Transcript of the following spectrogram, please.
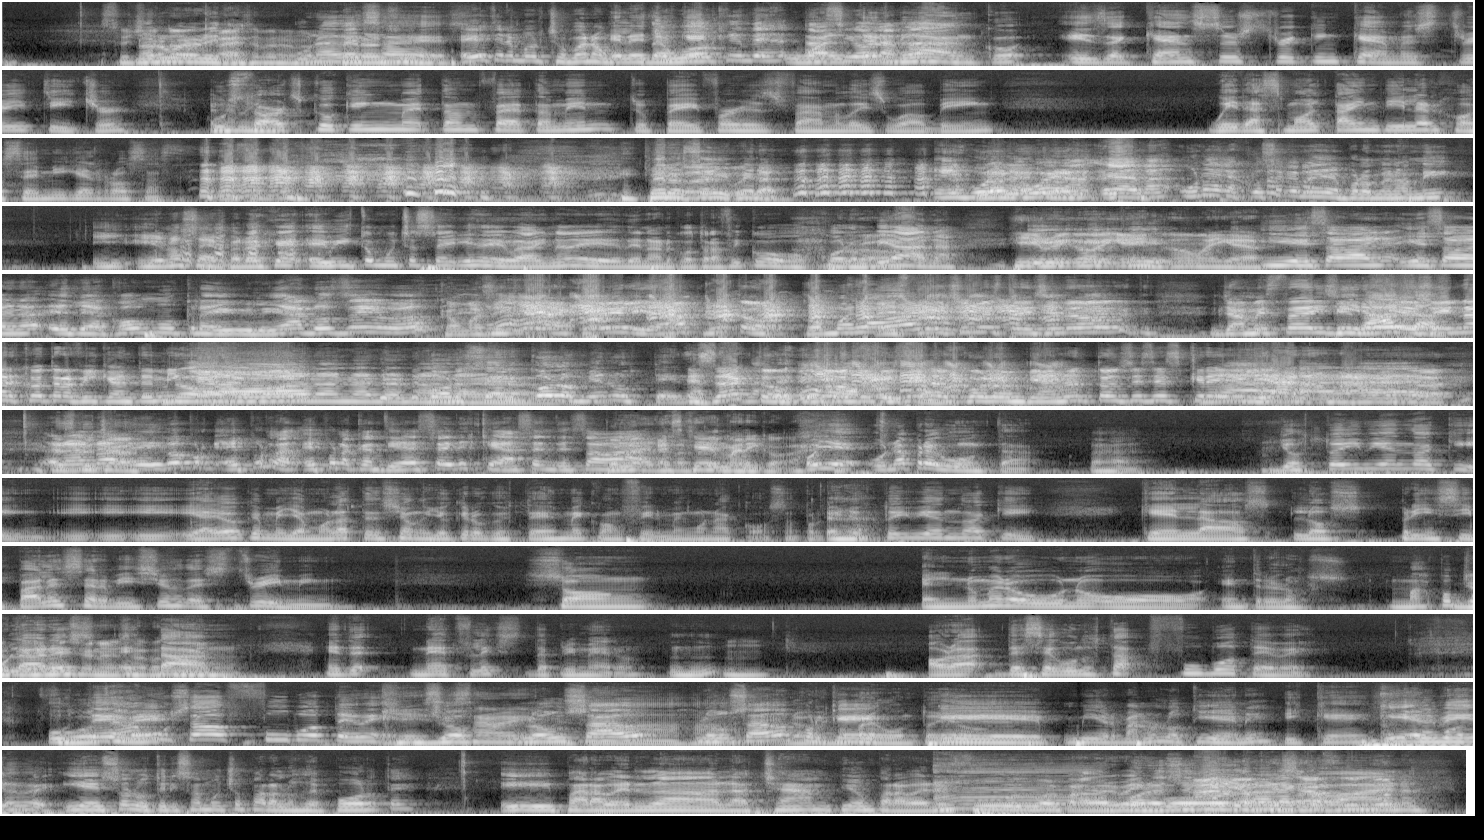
No recuerdo ahorita. pero no. Una de Pero esas sí. es. Ella tiene mucho. Bueno, El The hecho Walking que Dead ha sido Walter la más. Blanco is a cancer-stricken chemistry teacher who starts cooking methamphetamine to pay for his family's well-being with a small-time dealer José Miguel Rosas. Pero sí, mira. Es buena, es buena. además, una de las cosas que me por lo menos a mí, y, y yo no sé, pero es que he visto muchas series de vaina de, de narcotráfico colombiana. Here y, we go again. y- Oh my God. Y esa vaina, y esa vaina eh, le da como credibilidad, no sé, weón. ¿Cómo así que la credibilidad, puto? ¿Cómo es la Es que vaina? Me está diciendo, ya me está diciendo Pirata. que yo soy narcotraficante en mi No, Nicaragua. no, no, no, no. Por no, ser no. colombiano usted. Exacto, como te estoy diciendo, colombiano entonces es credibilidad. No, No, no, no, es por, la, es por la cantidad de series que hacen de esa vaina. es ¿me que, marico, Oye, una pregunta. Ajá. Yo estoy viendo aquí y, y- y- y algo que me llamó la atención y yo quiero que ustedes me confirmen una cosa, porque yo estoy viendo aquí que los, los principales servicios de streaming son el número uno o entre los más populares están entre Netflix de primero, ahora de segundo está Fubo TV. Fubo ¿Ustedes han usado Fubo TV? ¿Qué es Yo lo he usado, Ajá, lo he usado lo porque eh, mi hermano lo tiene. ¿Y qué es Y, él Fubo ve- TV? y eso lo utiliza mucho para los deportes y para ver la, la Champions, para ver el Ah, fútbol, para ver eso béisbol, es que Ah, yo no lo la que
